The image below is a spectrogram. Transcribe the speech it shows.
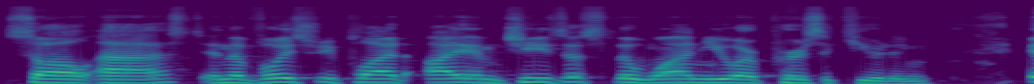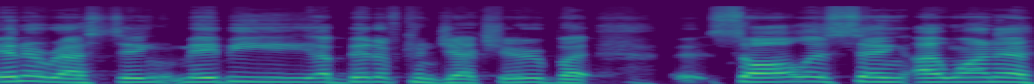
Saul asked. And the voice replied, I am Jesus, the one you are persecuting interesting, maybe a bit of conjecture, but uh, Saul is saying, I want to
